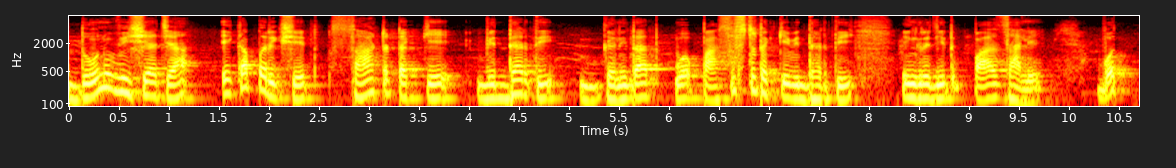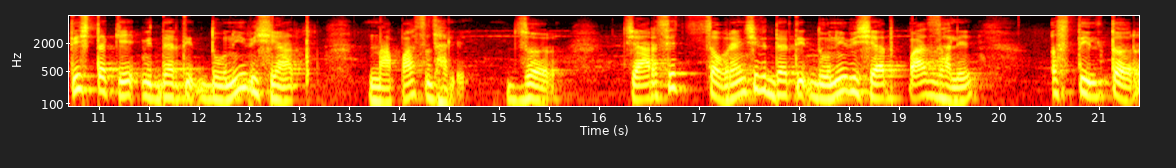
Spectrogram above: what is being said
दोन विषयाच्या एका परीक्षेत साठ टक्के विद्यार्थी गणितात व पासष्ट टक्के विद्यार्थी इंग्रजीत पास झाले व तीस टक्के विद्यार्थी दोन्ही विषयात नापास झाले. जर चारशे चौऱ्याऐंशी विद्यार्थी दोन्ही विषयात पास झाले असतील तर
